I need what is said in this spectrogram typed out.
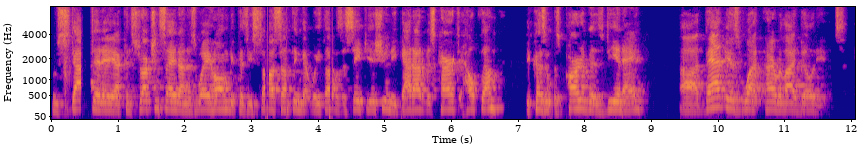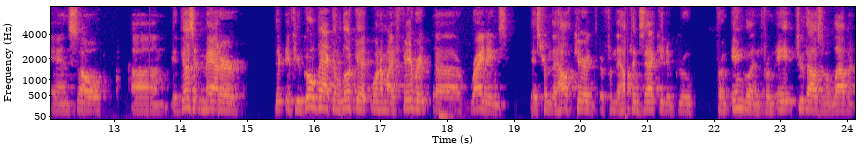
who stopped at a, a, construction site on his way home because he saw something that we thought was a safety issue and he got out of his car to help them because it was part of his DNA. Uh, that is what high reliability is. And so um, it doesn't matter if you go back and look at one of my favorite uh, writings is from the healthcare from the health executive group from England from 2011.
